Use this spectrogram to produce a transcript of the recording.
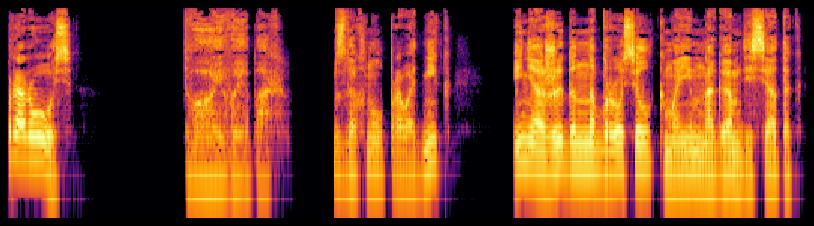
Прорвусь. Твой выбор, вздохнул проводник и неожиданно бросил к моим ногам десяток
